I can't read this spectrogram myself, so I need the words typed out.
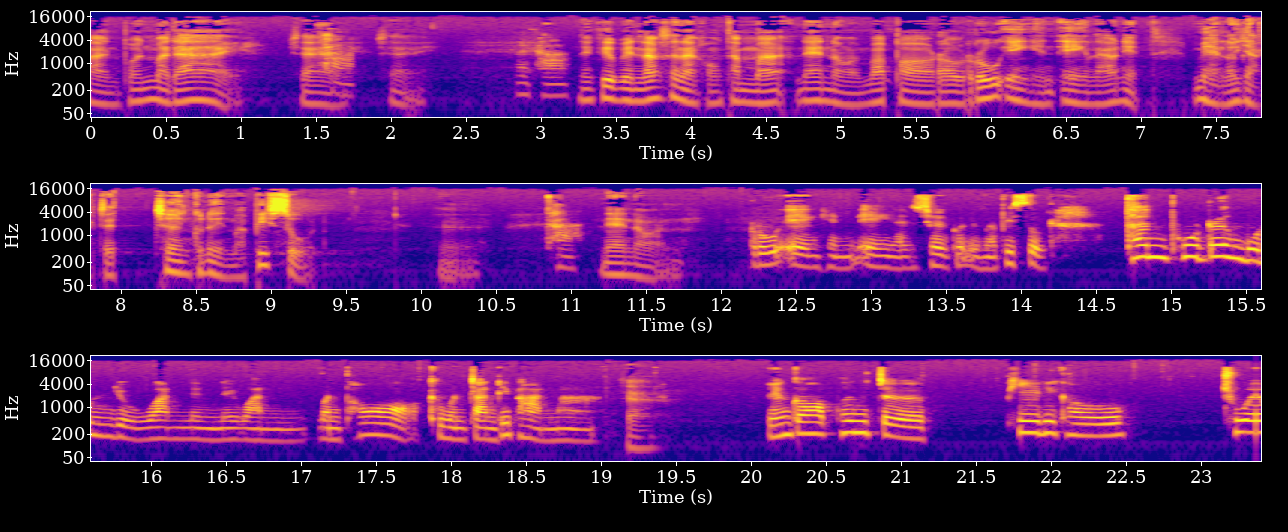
ผ่านพ้นมาได้ ใช่ค่ะใช่นะคะนั่นคือเป็นลักษณะของธรรมะแน่นอนว่าพอเรารู้เองเห็นเองแล้วเนี่ยแหมเราอยากจะเชิญคนอื่นมาพิสูจน์ค่ะ แน่นอน รู้เองเห็นเองอยากจะเชิญคนอื่นมาพิสูจน์ท่านพูดเรื่องบุญอยู่วันหนึ่งในวันวันพ่อคือวันจันทร์ที่ผ่านมาจ้ะเรื่องก็เพิ่งเจอพี่ที่เขาช่วย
